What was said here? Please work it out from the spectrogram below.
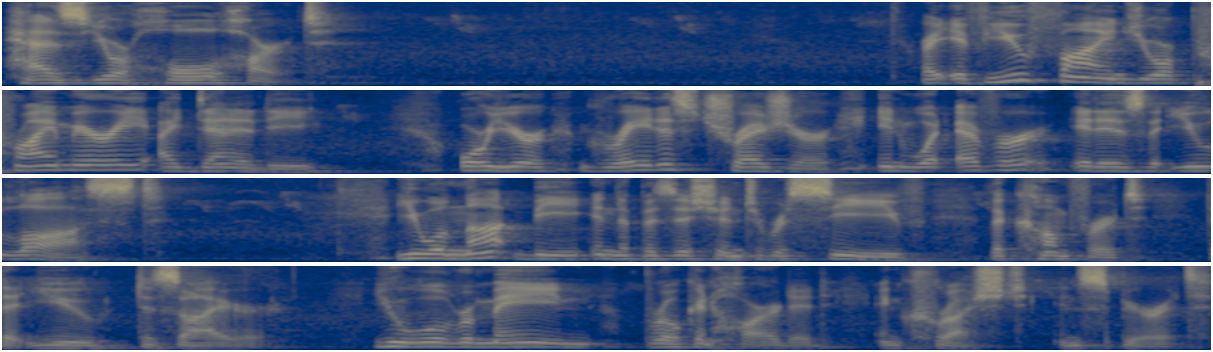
has your whole heart. Right? If you find your primary identity or your greatest treasure in whatever it is that you lost, you will not be in the position to receive the comfort that you desire. You will remain brokenhearted and crushed in spirit.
